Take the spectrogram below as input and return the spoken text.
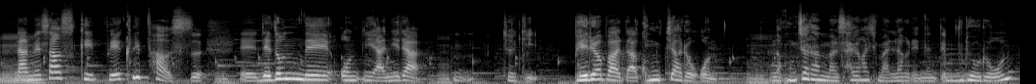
음. 남해 사우스케이프의 클립하우스 예, 내돈 내온이 아니라 음, 저기 배려받아 공짜로 온. 음. 나 공짜란 말 사용하지 말라 그랬는데 무료로 온.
